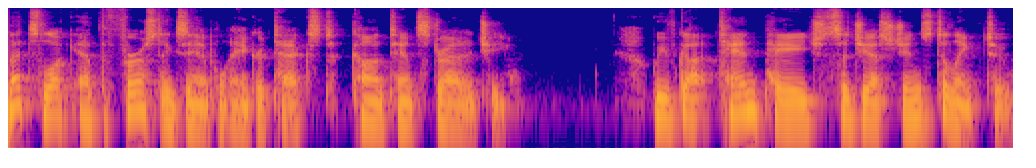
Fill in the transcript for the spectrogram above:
Let's look at the first example anchor text, content strategy. We've got 10 page suggestions to link to,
